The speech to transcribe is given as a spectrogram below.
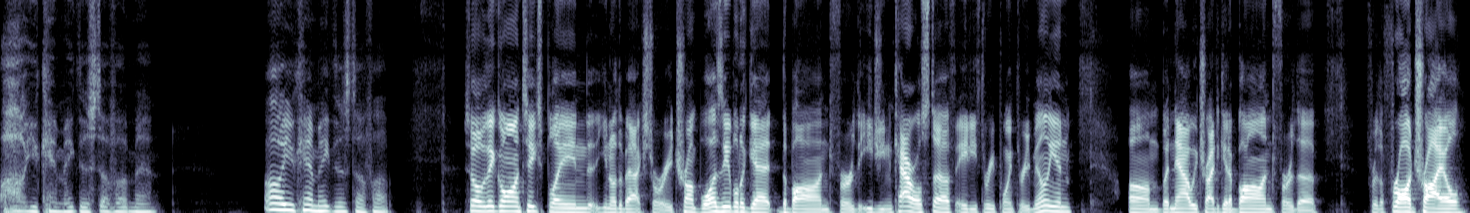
Oh, you can't make this stuff up, man. Oh, you can't make this stuff up. So they go on to explain, you know, the backstory. Trump was able to get the bond for the E. Jean Carroll stuff, eighty-three point three million. Um, but now he tried to get a bond for the for the fraud trial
